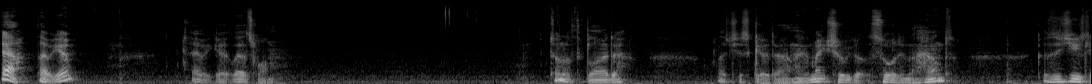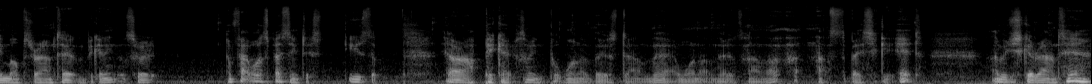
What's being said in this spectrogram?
Yeah, there we go. There we go, there's one. Turn off the glider. Let's just go down here. Make sure we've got the sword in the hand. Because there's usually mobs around here at the beginning. So, in fact, what's best thing to use the, there are our pickaxe. We can put one of those down there, one of those down there. That, that's basically it. Let me just go around here.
